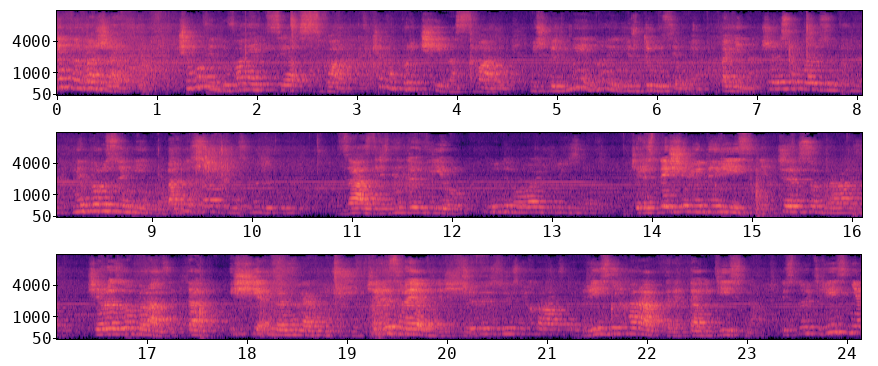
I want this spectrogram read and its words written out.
Як ви вважаєте, чому відбувається сварка? В чому причина сварок між людьми, ну і між друзями? Аліна, Через непорозуміння. непорозуміння, так? Завжди недовіру. заздрість, недовіру, Люди бувають різні. через те, що люди різні, Через образи. Через образи, так, і ще через ревнощі. Через різні характери. Різні характери, так, дійсно. Існують різні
